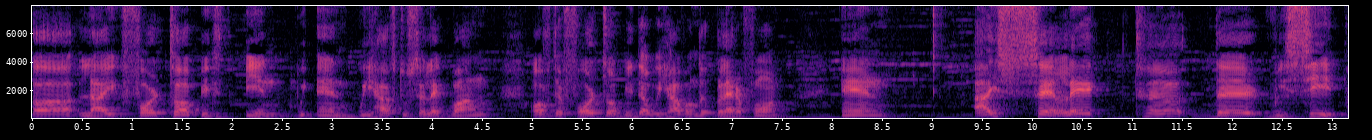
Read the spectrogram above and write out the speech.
uh, like four topics in and we have to select one of the four topics that we have on the platform and I select the receipt,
